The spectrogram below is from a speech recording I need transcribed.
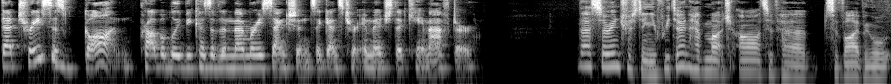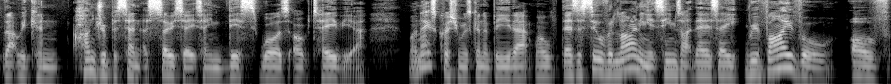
that trace is gone, probably because of the memory sanctions against her image that came after. That's so interesting. If we don't have much art of her surviving or that we can 100% associate saying this was Octavia, my next question was going to be that, well, there's a silver lining. It seems like there's a revival of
